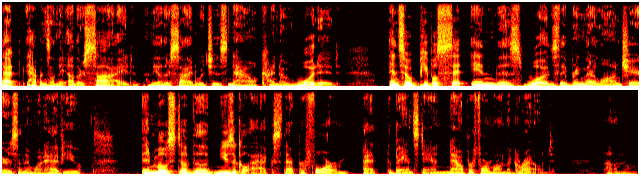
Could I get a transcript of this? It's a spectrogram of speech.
That happens on the other side, and the other side, which is now kind of wooded. And so people sit in this woods, they bring their lawn chairs and then what have you. And most of the musical acts that perform at the bandstand now perform on the ground. Um,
